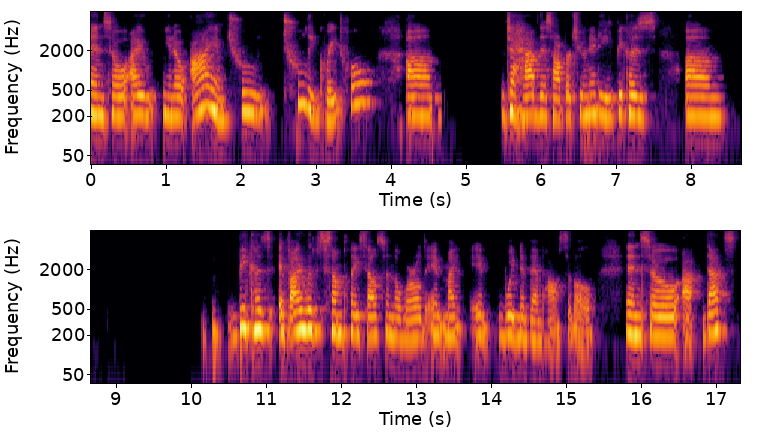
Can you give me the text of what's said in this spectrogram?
and so i you know i am truly truly grateful um, to have this opportunity because um, because if i lived someplace else in the world it might it wouldn't have been possible. And so uh, that's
